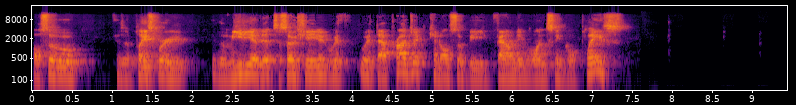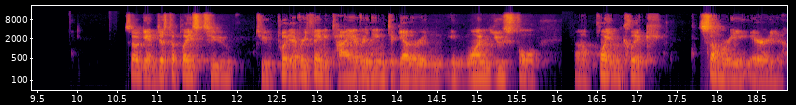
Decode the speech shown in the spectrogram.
Also is a place where the media that's associated with, with that project can also be found in one single place. So again, just a place to, to put everything and tie everything together in, in one useful uh, point and click summary area.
